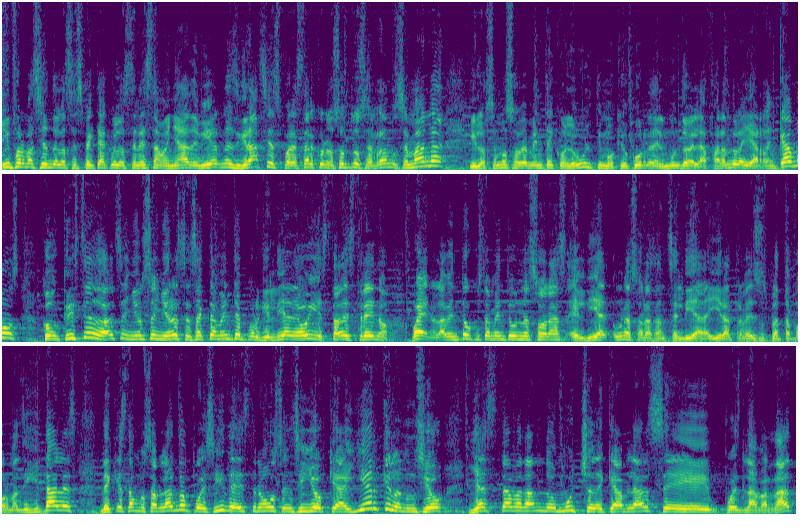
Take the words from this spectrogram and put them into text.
Información de los espectáculos en esta mañana de viernes. Gracias por estar con nosotros cerrando semana y lo hacemos obviamente con lo último que ocurre en el mundo de la farándula y arrancamos con Cristian Nodal, señor, señores, exactamente porque el día de hoy está de estreno. Bueno, la aventó justamente unas horas el día, unas horas antes del día de ayer a través de sus plataformas digitales. ¿De qué estamos hablando? Pues sí, de este nuevo sencillo que ayer que lo anunció ya estaba dando mucho de qué hablarse, pues la verdad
